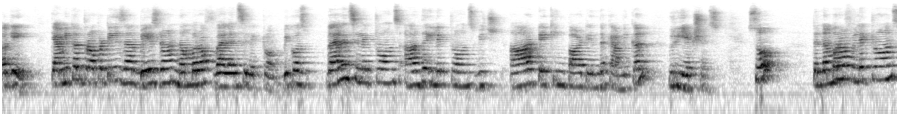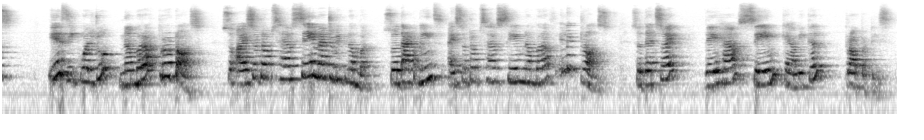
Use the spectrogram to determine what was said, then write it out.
Again, chemical properties are based on number of valence electron because valence electrons are the electrons which are taking part in the chemical reactions. So, the number of electrons is equal to number of protons. So, isotopes have same atomic number. So, that means isotopes have same number of electrons. So, that's why they have same chemical properties.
